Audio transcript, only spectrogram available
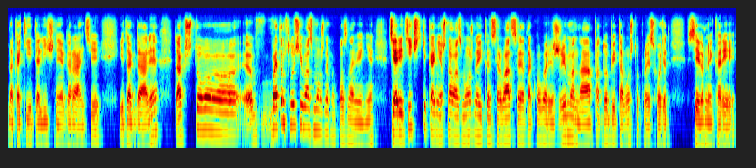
на какие-то личные гарантии и так далее. Так что э, в этом случае возможно поползновение. Теоретически, конечно, возможно и консервация такого режима на подобие того, что происходит в Северной Корее.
